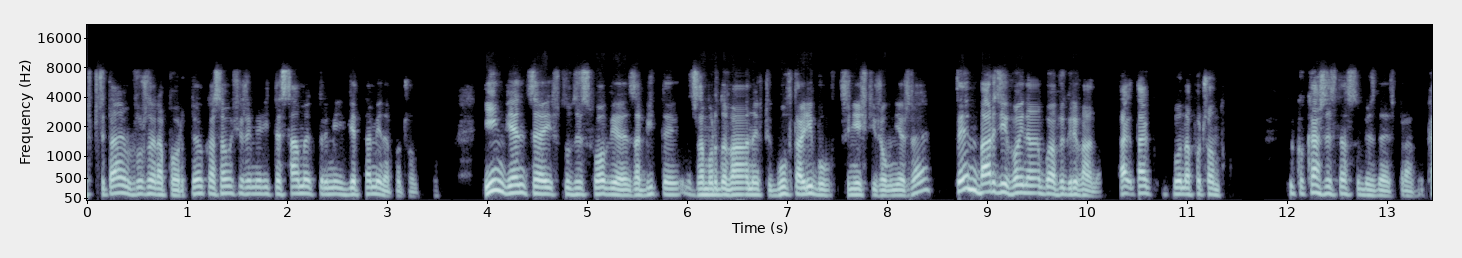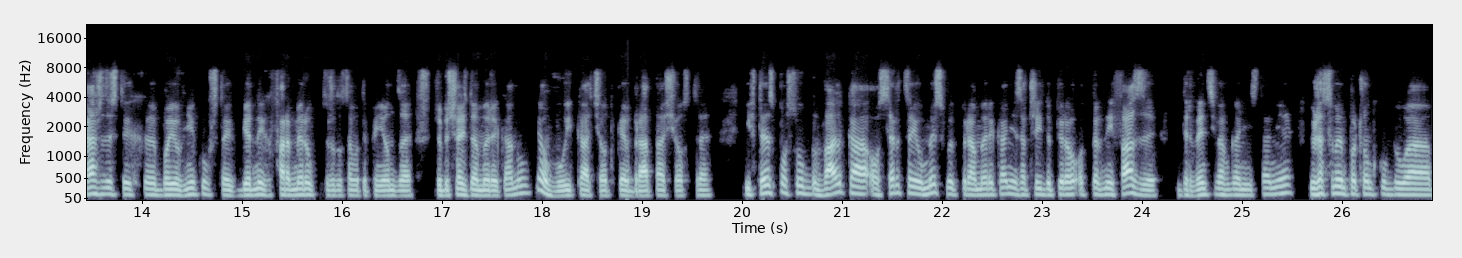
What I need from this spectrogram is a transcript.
wczytałem w różne raporty, okazało się, że mieli te same, które mieli w Wietnamie na początku. Im więcej w cudzysłowie zabitych, zamordowanych czy głów talibów przynieśli żołnierze, tym bardziej wojna była wygrywana. Tak, tak było na początku. Tylko każdy z nas sobie zdaje sprawę. Każdy z tych bojowników, czy tych biednych farmerów, którzy dostały te pieniądze, żeby przejść do Amerykanów, miał wujka, ciotkę, brata, siostrę. I w ten sposób walka o serce i umysły, które Amerykanie zaczęli dopiero od pewnej fazy interwencji w Afganistanie, już na samym początku była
